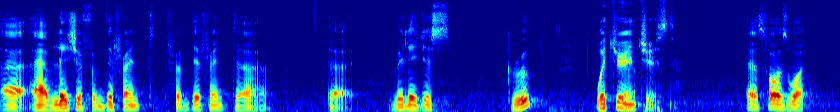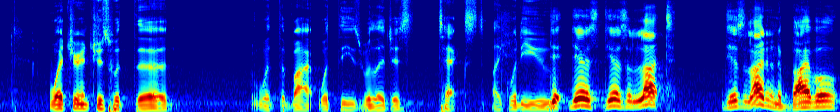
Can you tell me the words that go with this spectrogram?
uh, I have literature from different from different uh, uh, religious group. What's your interest? As far as what? What's your interest with the with the with these religious texts? Like, what do you? There's there's a lot, there's a lot in the Bible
